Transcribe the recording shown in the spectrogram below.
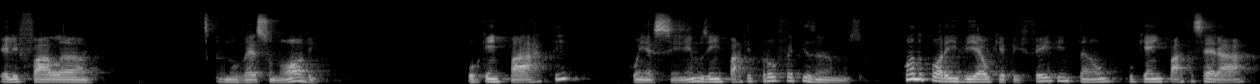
Ele fala no verso 9, porque em parte conhecemos e em parte profetizamos. Quando, porém, vier o que é perfeito, então o que é em parte será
